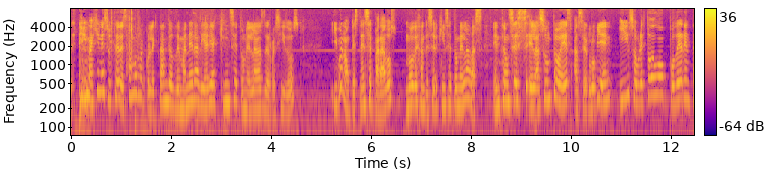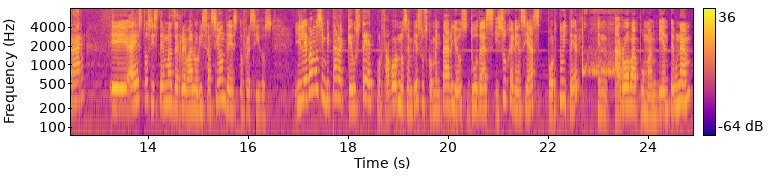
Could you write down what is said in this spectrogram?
Imagínese usted, estamos recolectando de manera diaria 15 toneladas de residuos. Y bueno, aunque estén separados, no dejan de ser 15 toneladas. Entonces, el asunto es hacerlo bien y sobre todo poder entrar eh, a estos sistemas de revalorización de estos residuos. Y le vamos a invitar a que usted, por favor, nos envíe sus comentarios, dudas y sugerencias por Twitter en arroba pumambienteunam,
